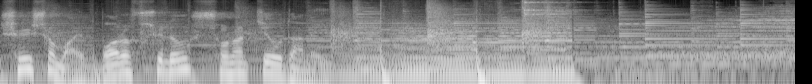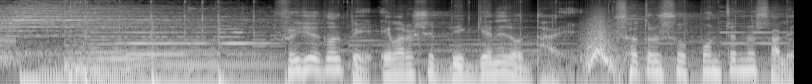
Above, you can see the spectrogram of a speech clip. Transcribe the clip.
সেই সময় বরফ ছিল সোনার চেয়েও দামি। ফ্রিজের গল্পে এবার আসে বিজ্ঞানের অধ্যায়। সতেরোশো পঞ্চান্ন সালে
